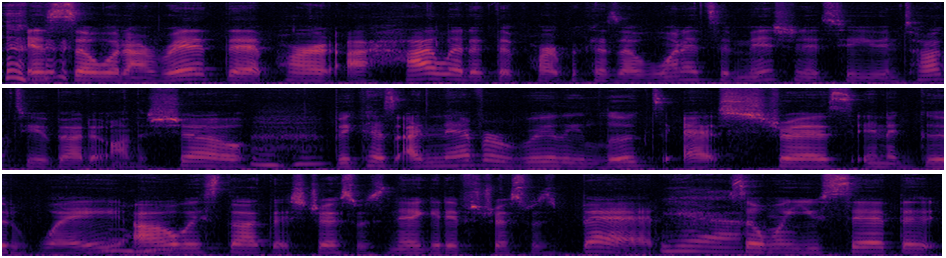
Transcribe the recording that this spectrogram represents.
and so when I read that part, I highlighted that part because I wanted to mention it to you and talk to you about it on the show Mm-hmm. because I never really looked at stress in a good way. I always thought that stress was negative, stress was bad. Mm-hmm. Yeah. So when you said that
